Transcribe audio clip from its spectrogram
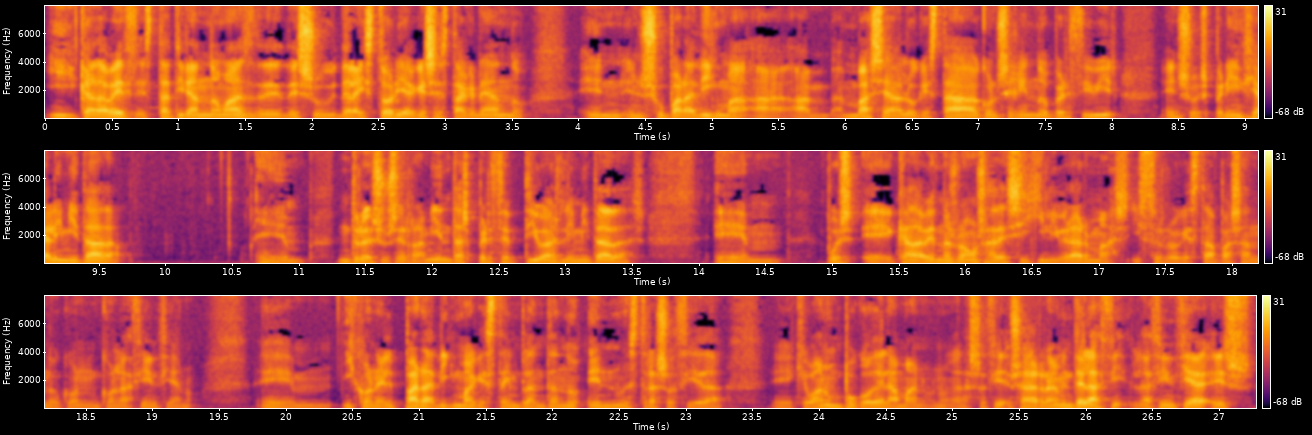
y cada vez está tirando más de, de, la historia que se está creando en, en su paradigma en base a lo que está consiguiendo percibir en su experiencia limitada, eh, dentro de sus herramientas perceptivas limitadas, eh, pues eh, cada vez nos vamos a desequilibrar más. Y esto es lo que está pasando con, la ciencia, ¿no? Em, y con el paradigma que está implantando en nuestra sociedad, eh, que van un poco de la mano, ¿no? La o sea, realmente la, la ciencia es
